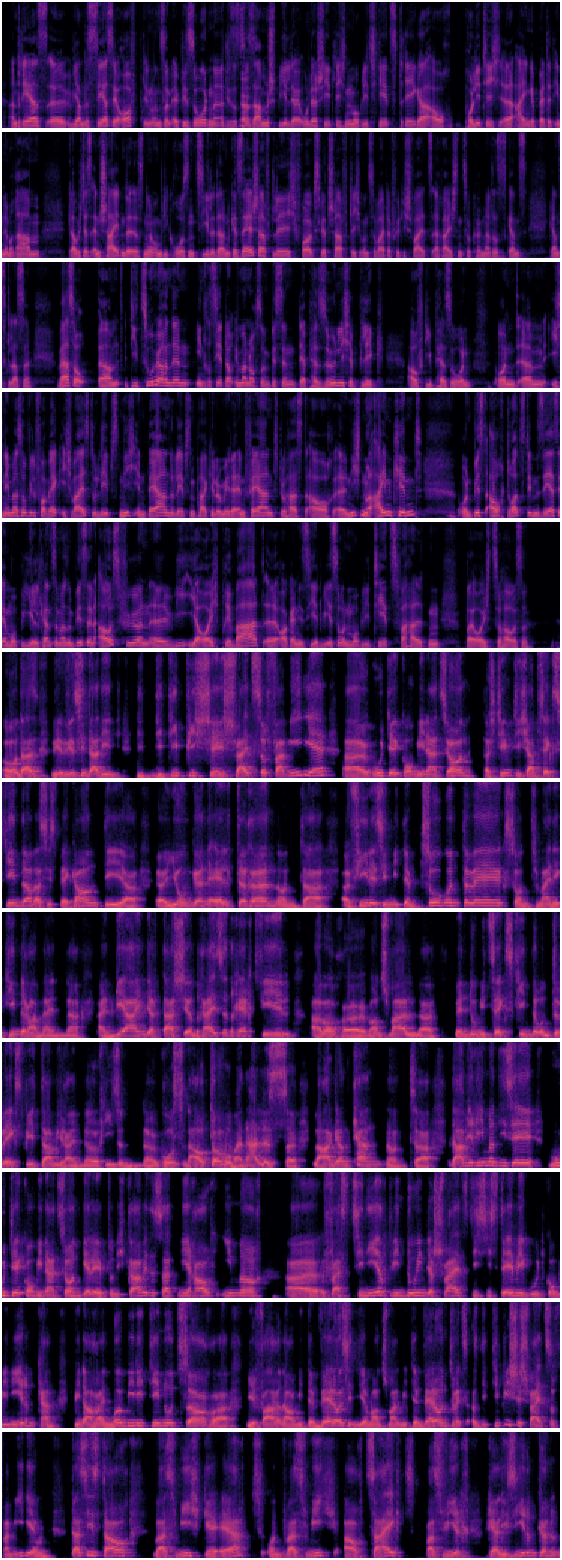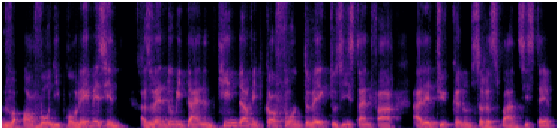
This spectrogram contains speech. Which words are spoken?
Andreas, äh, wir haben das sehr, sehr oft in unseren Episoden, ne? dieses ja. Zusammenspiel der unterschiedlichen Mobilitätsträger, auch politisch äh, eingebettet in einem Rahmen, glaube ich, das Entscheidende ist, ne? um die großen Ziele dann gesellschaftlich, volkswirtschaftlich und so weiter für die Schweiz erreichen zu können. Ne? Das ist ganz, ganz klasse. Verso, ähm, die Zuhörenden interessiert auch immer noch so ein bisschen der persönliche Blick auf die Person. Und ähm, ich nehme mal so viel vorweg. Ich weiß, du lebst nicht in Bern, du lebst ein paar Kilometer entfernt. Du hast auch äh, nicht nur ein Kind und bist auch trotzdem sehr, sehr mobil. Kannst du mal so ein bisschen ausführen, äh, wie ihr euch privat äh, organisiert? Wie ist so ein Mobilitätsverhalten bei euch zu Hause? Oh, das, wir, wir sind da die, die, die typische Schweizer Familie, äh, gute Kombination. Das stimmt, ich habe sechs Kinder, das ist bekannt, die äh, äh jungen, älteren und äh, äh, viele sind mit dem Zug unterwegs und meine Kinder haben ein, äh, ein GA in der Tasche und reisen recht viel, aber äh, manchmal äh, wenn du mit sechs Kindern unterwegs bist, da haben wir einen äh, riesengroßen äh, Auto, wo man alles äh, lagern kann. Und äh, da haben wir immer diese gute Kombination gelebt. Und ich glaube, das hat mir auch immer äh, fasziniert, wie du in der Schweiz die Systeme gut kombinieren kann. Ich bin auch ein Mobility-Nutzer. Äh, wir fahren auch mit dem Velo, sind wir manchmal mit dem Velo unterwegs. Also die typische Schweizer Familie. Und das ist auch was mich geehrt und was mich auch zeigt, was wir realisieren können und auch wo die Probleme sind. Also wenn du mit deinen Kindern mit Koffer unterwegs, du siehst einfach alle Tücken unseres Bahnsystems.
